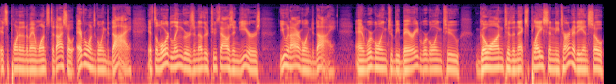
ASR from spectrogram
it's appointed that a man wants to die, so everyone's going to die. If the Lord lingers another 2000 years, you and I are going to die. and we're going to be buried. We're going to go on to the next place in eternity. And so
